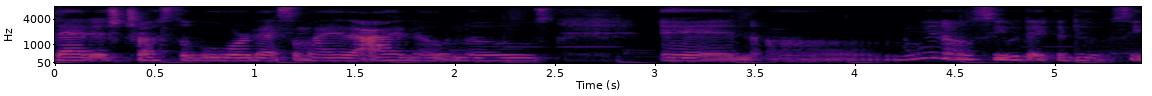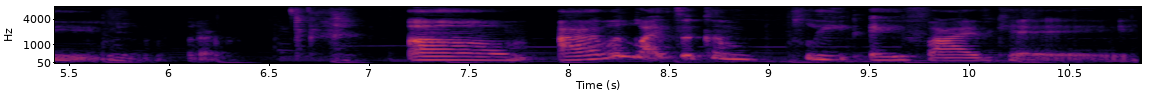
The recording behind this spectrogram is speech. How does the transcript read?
that is trustable or that somebody that I know knows and, um, you know, see what they could do. See, you know, whatever. Um, I would like to complete a 5K.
